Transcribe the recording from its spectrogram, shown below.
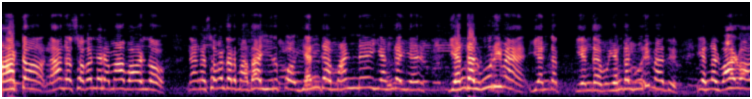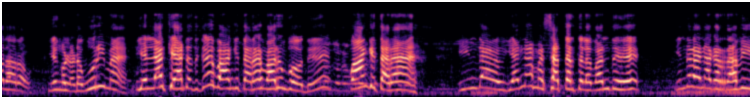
மாட்டோம். நாங்கள் சுதந்திரமாக வாழ்ந்தோம். நாங்கள் சுதந்திரமாக தான் இருப்போம். எங்கள் மண் எங்கள் எங்கள் உரிமை எங்கள் எங்கள் எங்கள் உரிமை அது. எங்கள் வாழ்வாதாரம் எங்களோட உரிமை. எல்லாம் கேட்டதுக்கு வாங்கி தரேன். வரும்போது வாங்கி தரேன். இந்த என்எம்எஸ் சத்திரத்தில் வந்து இந்திரா நகர் ரவி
